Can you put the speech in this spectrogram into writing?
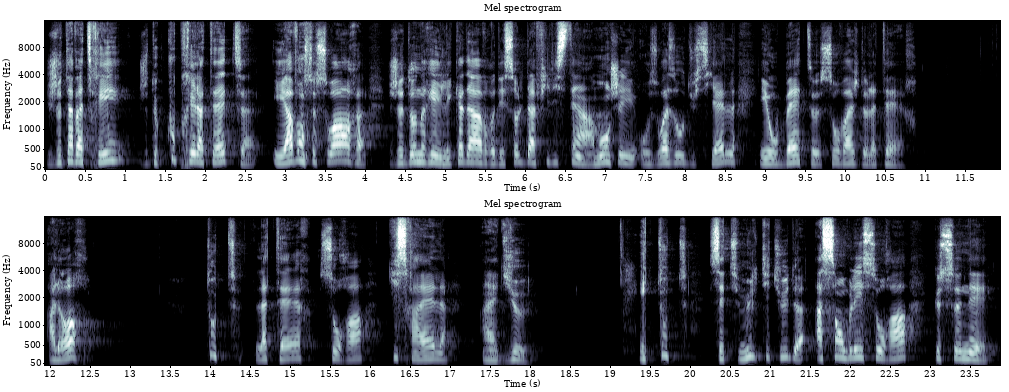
je t'abattrai, je te couperai la tête, et avant ce soir, je donnerai les cadavres des soldats philistins à manger aux oiseaux du ciel et aux bêtes sauvages de la terre. Alors, toute la terre saura qu'Israël a un Dieu. Et toute cette multitude assemblée saura que ce n'est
